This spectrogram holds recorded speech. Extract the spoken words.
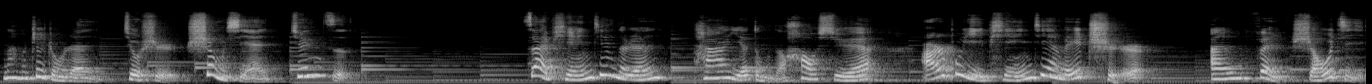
那么这种人就是圣贤君子。再贫贱的人，他也懂得好学，而不以贫贱为耻，安分守己，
